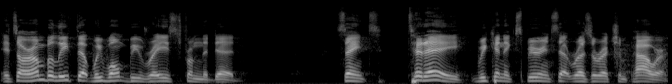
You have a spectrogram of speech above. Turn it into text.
It's our unbelief that we won't be raised from the dead. Saints, today we can experience that resurrection power.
